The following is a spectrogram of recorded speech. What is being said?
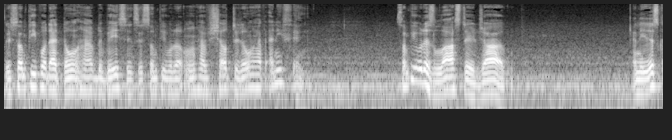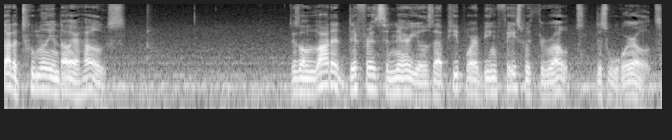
There's some people that don't have the basics. There's some people that don't have shelter, don't have anything. Some people just lost their job. And they just got a $2 million house. There's a lot of different scenarios that people are being faced with throughout this world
